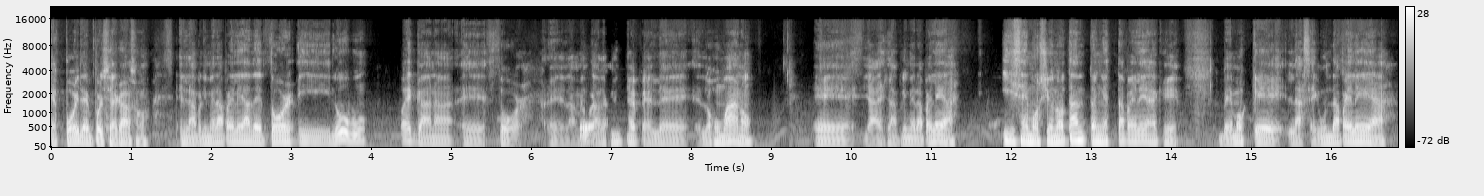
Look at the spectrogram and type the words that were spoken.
spoiler por si acaso, en la primera pelea de Thor y Lubu, pues gana eh, Thor. Eh, lamentablemente pierde los humanos. Eh, ya es la primera pelea. Y se emocionó tanto en esta pelea que vemos que la segunda pelea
